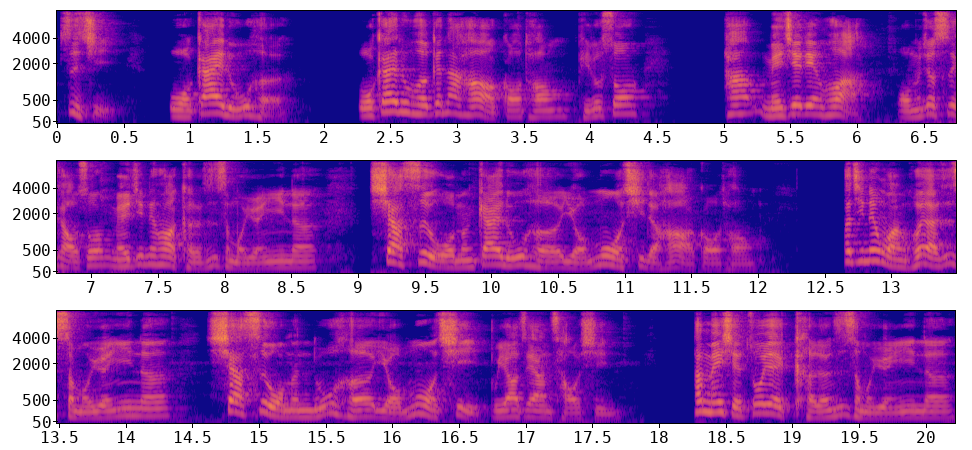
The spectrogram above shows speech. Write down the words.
自己：我该如何？我该如何跟他好好沟通？比如说他没接电话，我们就思考说没接电话可能是什么原因呢？下次我们该如何有默契的好好沟通？他今天晚回来是什么原因呢？下次我们如何有默契，不要这样操心？他没写作业，可能是什么原因呢？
